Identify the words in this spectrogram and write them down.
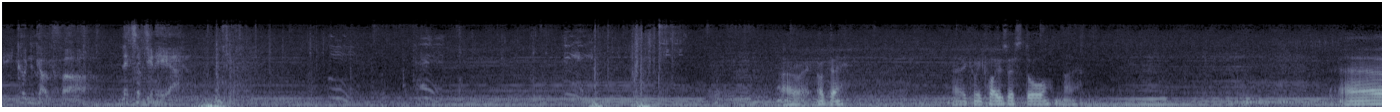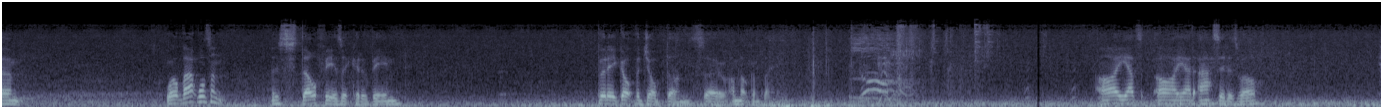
He couldn't go far. Let's look in here. Alright, okay. Uh, can we close this door? No. Um, well, that wasn't as stealthy as it could have been. But it got the job done, so I'm not complaining. Oh, he had, oh, he had acid as well.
